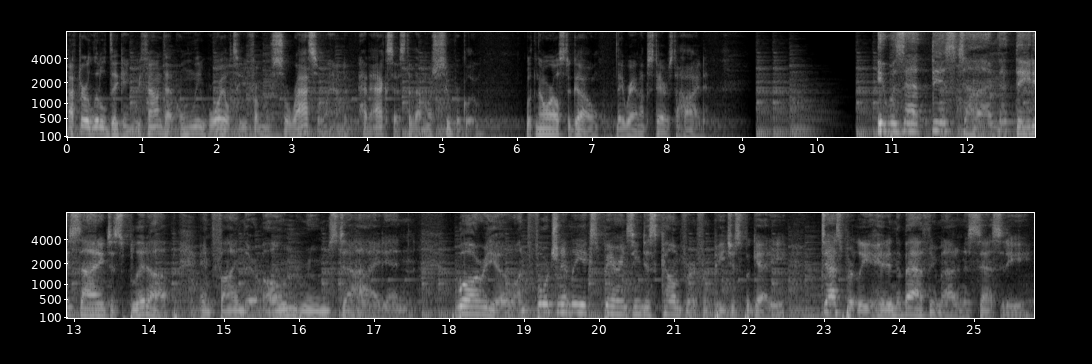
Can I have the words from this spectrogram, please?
After a little digging, we found that only royalty from Sarasaland had access to that much superglue. With nowhere else to go, they ran upstairs to hide. It was at this time that they decided to split up and find their own rooms to hide in. Wario, unfortunately experiencing discomfort from Peach's spaghetti, desperately hid in the bathroom out of necessity.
